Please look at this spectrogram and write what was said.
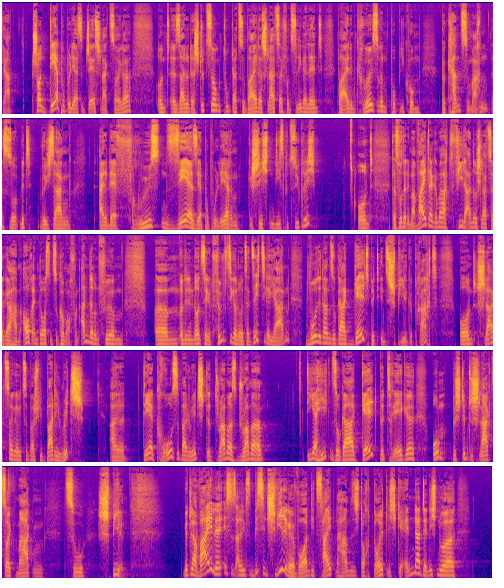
ja, schon der populärste Jazz-Schlagzeuger und äh, seine Unterstützung trug dazu bei, das Schlagzeug von Slingerland bei einem größeren Publikum bekannt zu machen. Das ist so mit, würde ich sagen, eine der frühesten, sehr, sehr populären Geschichten diesbezüglich. Und das wurde dann immer weitergemacht. Viele andere Schlagzeuger haben auch Endorsements bekommen, auch von anderen Firmen. Ähm, und in den 1950er und 1960er Jahren wurde dann sogar Geld mit ins Spiel gebracht. Und Schlagzeuger wie zum Beispiel Buddy Rich, der große Buddy Rich, The Drummers Drummer, die erhielten sogar Geldbeträge, um bestimmte Schlagzeugmarken zu spielen. Mittlerweile ist es allerdings ein bisschen schwieriger geworden. Die Zeiten haben sich doch deutlich geändert, denn nicht nur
